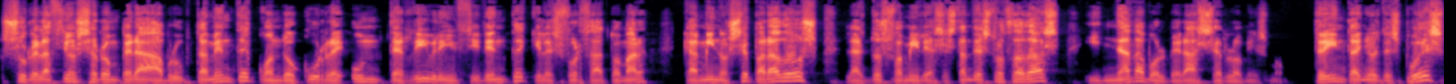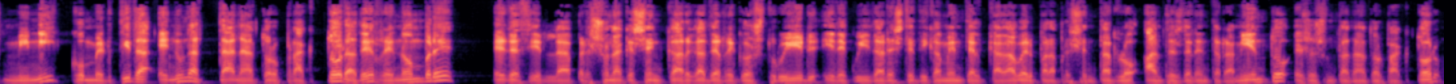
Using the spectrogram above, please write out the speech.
Su relación se romperá abruptamente cuando ocurre un terrible incidente que les fuerza a tomar caminos separados, las dos familias están destrozadas y nada volverá a ser lo mismo. Treinta años después, Mimi, convertida en una tanatopractora de renombre, Es decir, la persona que se encarga de reconstruir y de cuidar estéticamente el cadáver para presentarlo antes del enterramiento, eso es un tanatopractor,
